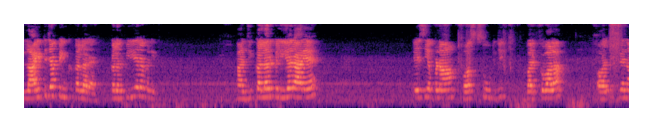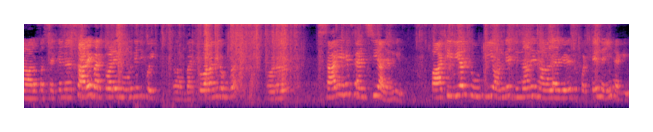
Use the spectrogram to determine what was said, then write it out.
ਲਾਈਟ ਜਾਂ ਪਿੰਕ ਕਲਰ ਹੈ? ਕਲਰ ਕਲੀਅਰ ਹੈ ਬਣੀ ਹਾਂਜੀ, ਕਲਰ ਕਲੀਅਰ ਆ ਰਿਹਾ ਹੈ। ਇਹ ਸੀ ਆਪਣਾ ਫਰਸਟ ਸੂਟ ਜੀ, ਵਰਕ ਵਾਲਾ। ਔਰ ਇਸ ਦੇ ਨਾਲ ਆਪਾਂ ਸੈਕਿੰਡ ਸਾਰੇ ਵਰਕ ਵਾਲੇ ਹੋਣਗੇ ਜੀ, ਕੋਈ ਵਰਕ ਵਾਲਾ ਵੀ ਰਹੂਗਾ। ਔਰ ਸਾਰੇ ਇਹ ਫੈਂਸੀ ਆ ਜਾਣਗੇ। ਪਾਰਟੀ ਵੀਅਰ ਸੂਟ ਹੀ ਆਉਣਗੇ, ਜਿਨ੍ਹਾਂ ਦੇ ਨਾਲ ਹੈ ਜਿਹੜੇ ਦੁਪੱਟੇ ਨਹੀਂ ਹੈਗੇ।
